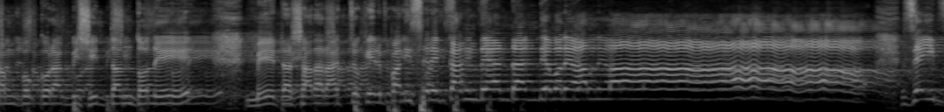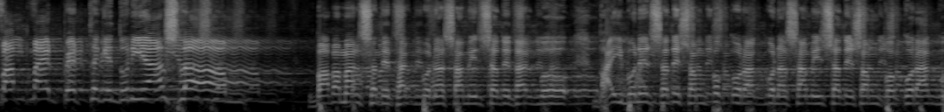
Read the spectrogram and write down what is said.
সম্পর্ক রাখবি? সিদ্ধান্ত নে। মেয়েটা সারা রাত চোখের পানি ছেড়ে কান্দে আর ডাক দিয়ে বলে, আল্লাহ, যেই বাপ মায়ের পেট থেকে দুনিয়া আসলাম বাবা মার সাথে থাকব না, স্বামীর সাথে থাকব। ভাই বোনের সাথে সম্পর্ক রাখব না, স্বামীর সাথে সম্পর্ক রাখব।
